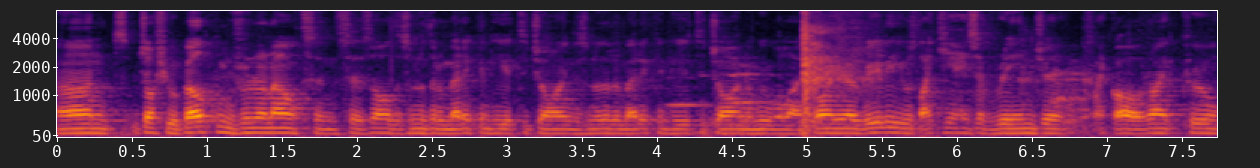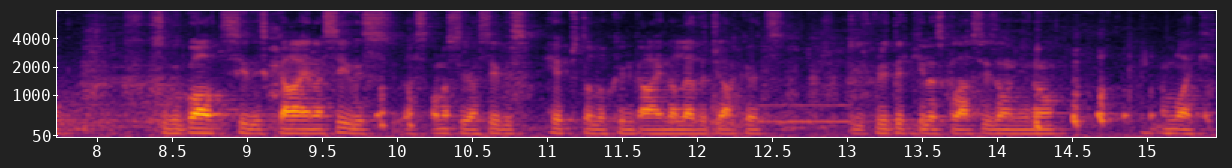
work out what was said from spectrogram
and Joshua Bell comes running out and says, "Oh, there's another American here to join. There's another American here to join." And we were like, "Oh yeah, really?" He was like, "Yeah, he's a ranger." It's like, "All right, cool." So we go out to see this guy, and I see this. Honestly, I see this hipster-looking guy in a leather jacket, these ridiculous glasses on. You know, I'm like,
